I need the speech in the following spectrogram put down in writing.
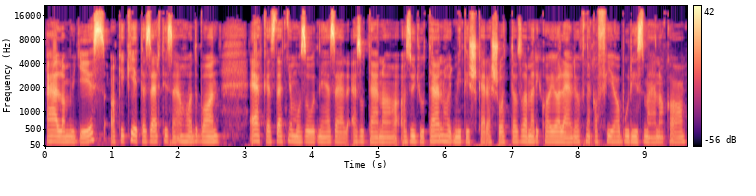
államügyész, aki 2016-ban elkezdett nyomozódni ezzel, ezután a, az ügy után, hogy mit is keresott az amerikai alelnöknek a fia a Burizmának a,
